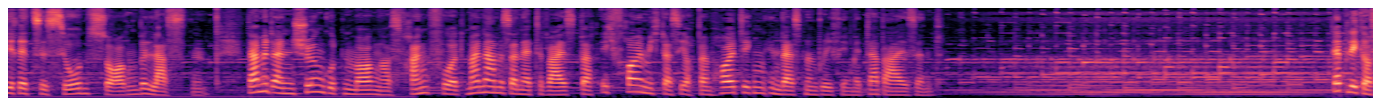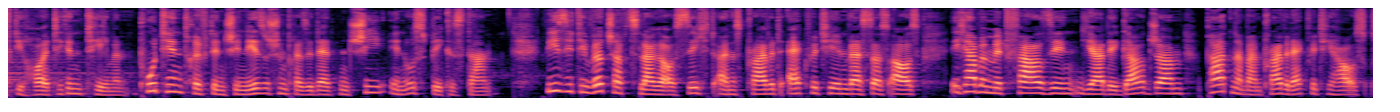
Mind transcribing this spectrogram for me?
die Rezessionssorgen belasten. Damit einen schönen guten Morgen aus Frankfurt. Mein Name ist Annette Weißbach. Ich freue mich, dass Sie auch beim heutigen Investment Briefing mit dabei sind. Der Blick auf die heutigen Themen. Putin trifft den chinesischen Präsidenten Xi in Usbekistan. Wie sieht die Wirtschaftslage aus Sicht eines Private Equity Investors aus? Ich habe mit Farsin Yadegarjam, Partner beim Private Equity House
